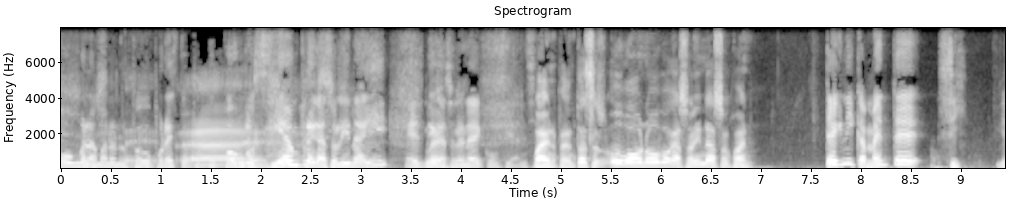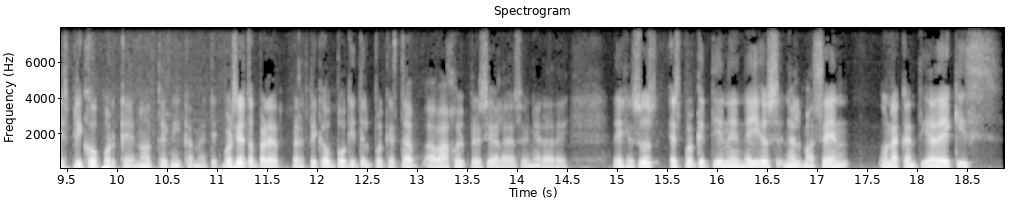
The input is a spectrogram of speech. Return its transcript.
pongo la mano en el fuego por esto, porque pongo siempre gasolina ahí, es mi gasolina de confianza. Bueno, pero entonces, ¿hubo o no hubo gasolinazo, Juan? Técnicamente, sí. Y explico por qué, no técnicamente. Por cierto, para, para, explicar un poquito el por qué está abajo el precio de la gasolinera de, de Jesús, es porque tienen ellos en almacén una cantidad de X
